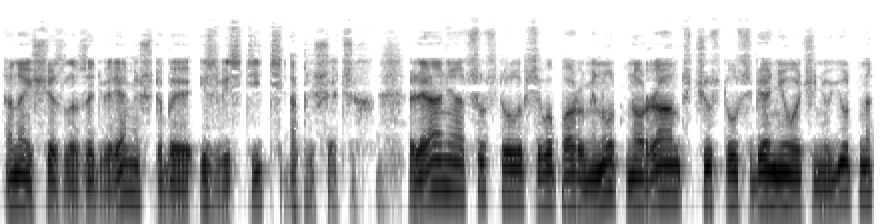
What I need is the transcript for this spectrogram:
Она исчезла за дверями, чтобы известить о пришедших. Ляня отсутствовала всего пару минут, но Ранд чувствовал себя не очень уютно,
